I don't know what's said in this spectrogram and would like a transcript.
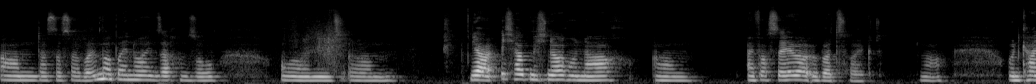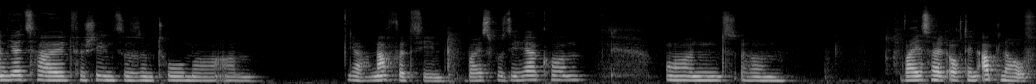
Ähm, das ist aber immer bei neuen Sachen so. Und ähm, ja, ich habe mich nach und nach ähm, einfach selber überzeugt. Ja und kann jetzt halt verschiedenste Symptome ähm, ja, nachvollziehen, weiß, wo sie herkommen und ähm, weiß halt auch den Ablauf.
